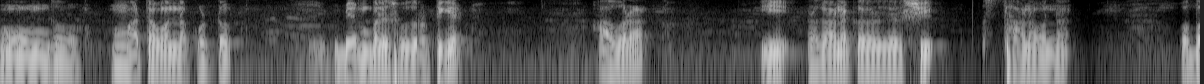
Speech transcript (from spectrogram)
ಒಂದು ಮತವನ್ನು ಕೊಟ್ಟು ಬೆಂಬಲಿಸುವುದರೊಟ್ಟಿಗೆ ಅವರ ಈ ಪ್ರಧಾನ ಕಾರ್ಯದರ್ಶಿ ಸ್ಥಾನವನ್ನು ಒಬ್ಬ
